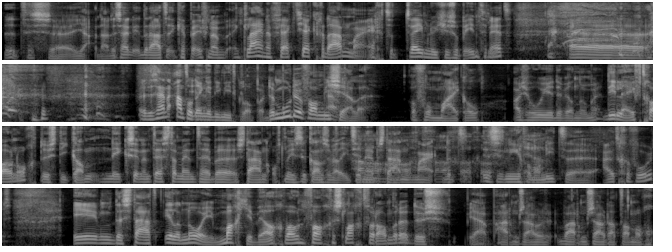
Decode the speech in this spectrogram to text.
Het is, uh, ja, nou, er zijn inderdaad. Ik heb even een, een kleine fact-check gedaan, maar echt twee minuutjes op internet. er zijn een aantal dingen die niet kloppen. De moeder van Michelle, of van Michael, als je hoe je er wil noemen, die leeft gewoon nog. Dus die kan niks in een testament hebben staan. Of tenminste, kan ze wel iets in hebben staan. Oh, maar dat is in ieder geval nog niet uh, uitgevoerd. In de staat Illinois mag je wel gewoon van geslacht veranderen. Dus ja, waarom zou, waarom zou dat dan nog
